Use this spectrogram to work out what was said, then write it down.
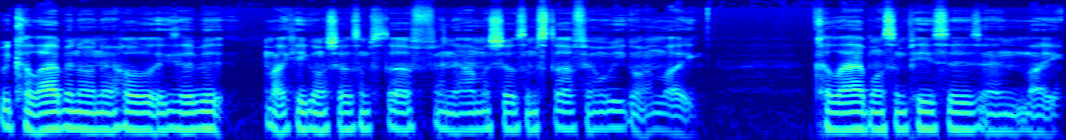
we collabing on that whole exhibit. Like he gonna show some stuff, and then I'm gonna show some stuff, and we gonna like collab on some pieces, and like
